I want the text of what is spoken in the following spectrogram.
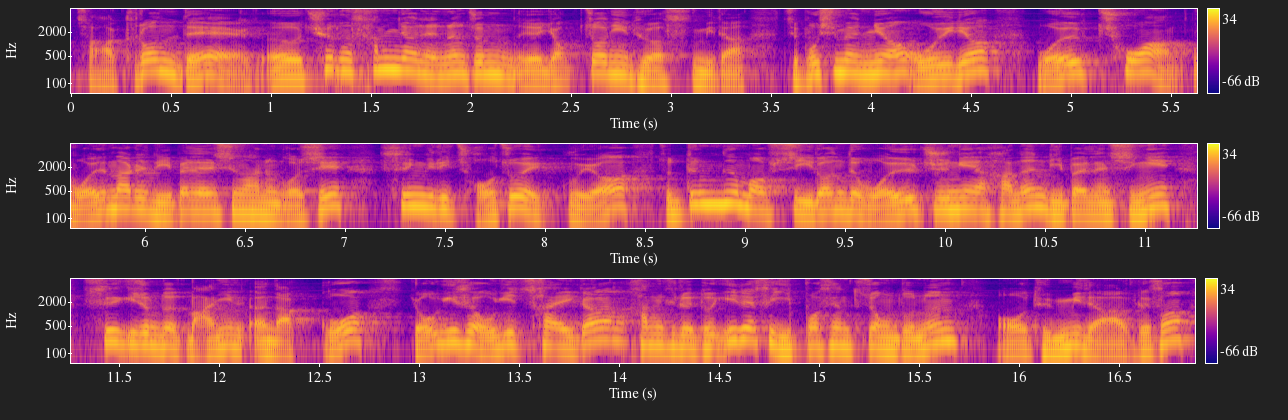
자, 그런데 어, 최근 3년에는 좀 역전이 되었습니다. 보시면요. 오히려 월 초와 월 말에 리밸런싱 하는 것이 수익률이 저조했고요. 좀 뜬금없이 이런데 월 중에 하는 리밸런싱이 수익이 좀 더 많이 났고 여기서 여기 차이가 한 그래도 1에서 2% 정도는 어, 됩니다. 그래서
